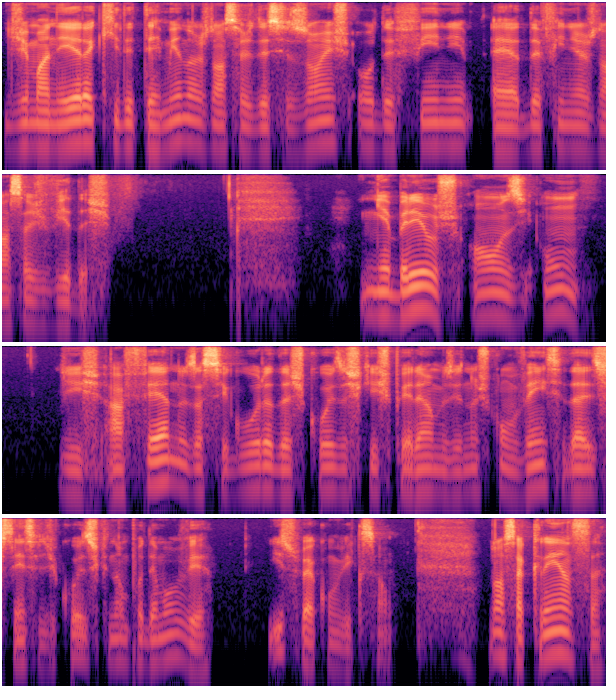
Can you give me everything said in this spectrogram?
de maneira que determinam as nossas decisões ou define, é, define as nossas vidas. Em Hebreus 11, 1, diz: A fé nos assegura das coisas que esperamos e nos convence da existência de coisas que não podemos ver. Isso é convicção. Nossa crença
